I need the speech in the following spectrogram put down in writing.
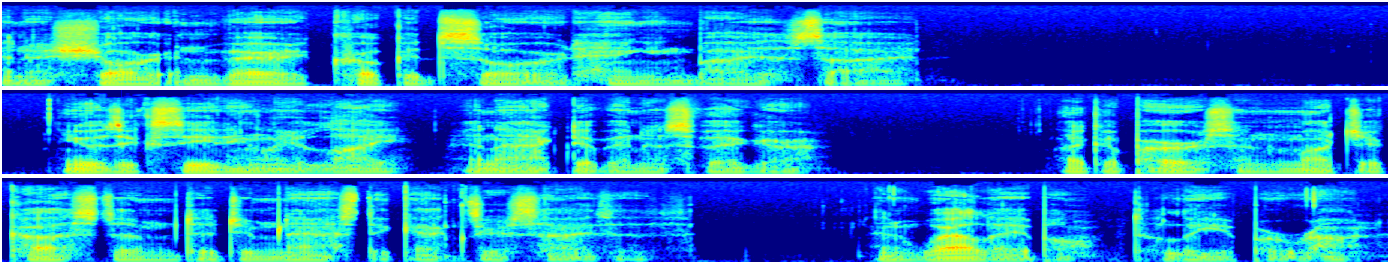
and a short and very crooked sword hanging by his side. He was exceedingly light and active in his figure, like a person much accustomed to gymnastic exercises and well able to leap or run.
